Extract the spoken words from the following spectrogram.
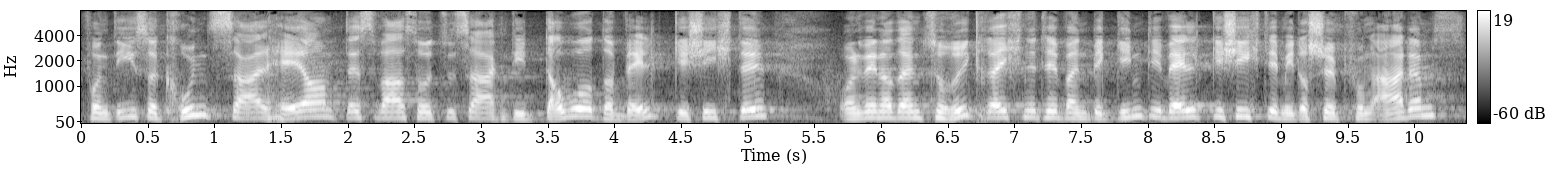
von dieser Grundzahl her, das war sozusagen die Dauer der Weltgeschichte. Und wenn er dann zurückrechnete, wann beginnt die Weltgeschichte mit der Schöpfung Adams,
